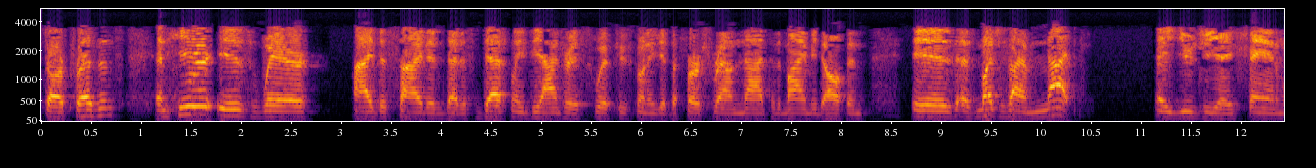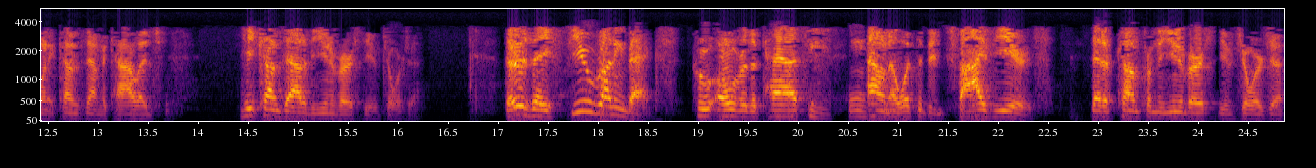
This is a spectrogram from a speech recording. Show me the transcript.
star presence. And here is where I decided that it's definitely DeAndre Swift who's going to get the first round nod to the Miami Dolphins. Is as much as I am not a UGA fan when it comes down to college, he comes out of the University of Georgia. There's a few running backs who over the past, I don't know, what's it been, five years that have come from the University of Georgia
